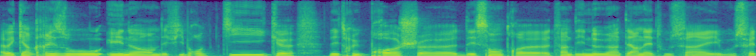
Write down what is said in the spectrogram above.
avec un réseau énorme, des fibres optiques, euh, des trucs proches euh, des centres, enfin des nœuds internet où, se fait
